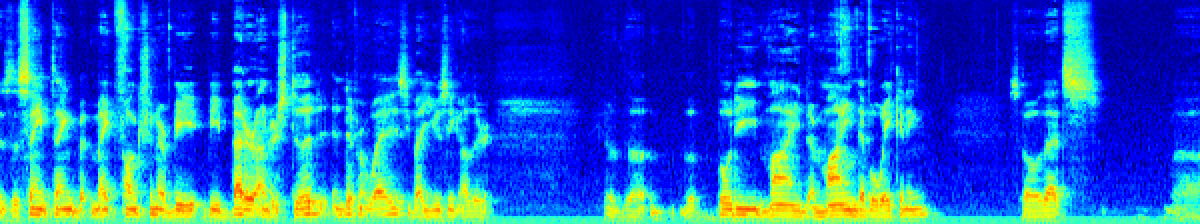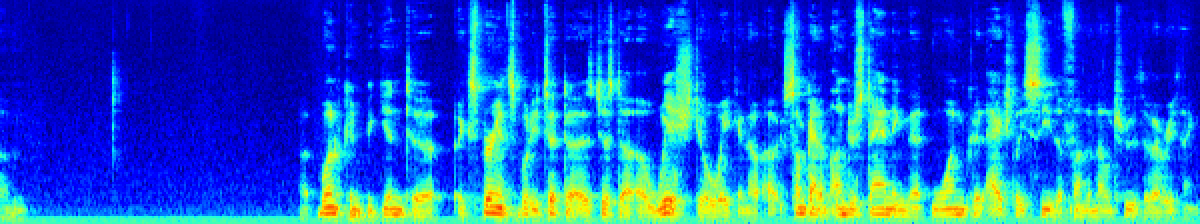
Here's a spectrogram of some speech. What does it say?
is the same thing but might function or be, be better understood in different ways by using other, you know, the, the bodhi mind, the mind of awakening. So that's, um, one can begin to experience bodhicitta as just a, a wish to awaken, a, a, some kind of understanding that one could actually see the fundamental truth of everything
